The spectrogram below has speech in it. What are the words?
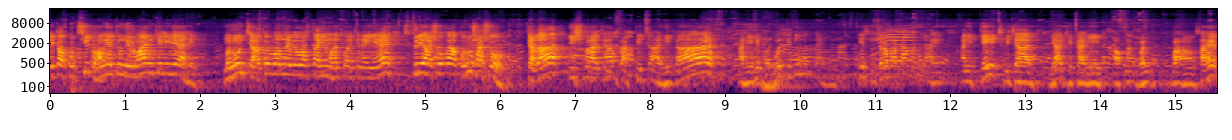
एका कुत्सित भावनेतून निर्माण केलेली आहे. म्हणून चातुर्वर्ण व्यवस्था ही महत्वाची नाही आहे स्त्री असो का पुरुष असो त्याला ईश्वराच्या प्राप्तीचा अधिकार आहे हे भगवद्गीतेमधलं आहे. हे सूत्रपाठामधलं आहे. आणि तेच विचार या ठिकाणी आपला साहेब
